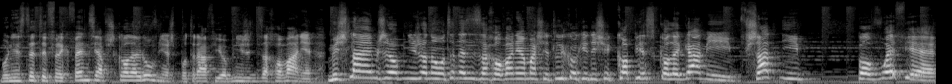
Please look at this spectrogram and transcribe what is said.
Bo niestety frekwencja w szkole również potrafi obniżyć zachowanie. Myślałem, że obniżoną ocenę ze zachowania ma się tylko kiedy się kopie z kolegami w szatni po WF-ie.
